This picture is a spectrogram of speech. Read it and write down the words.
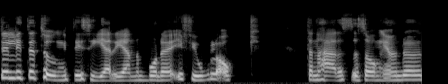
det lite tungt i serien, både i fjol och den här säsongen. Det,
